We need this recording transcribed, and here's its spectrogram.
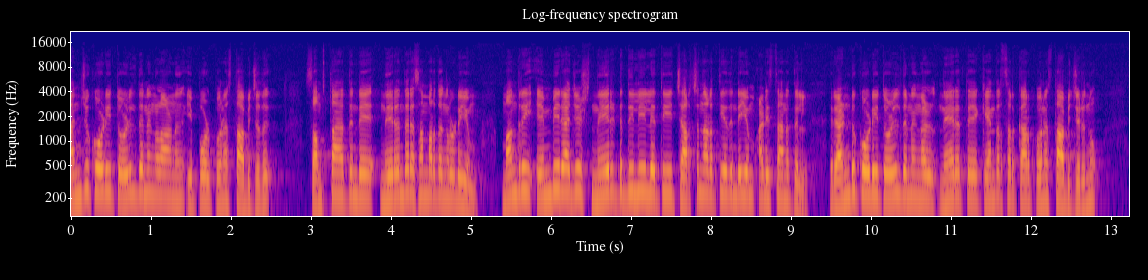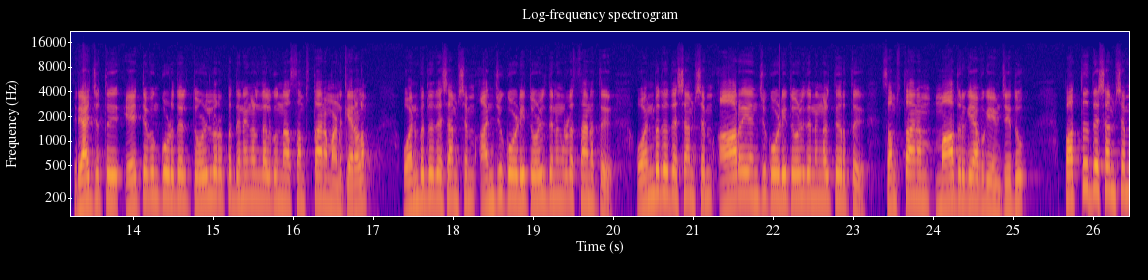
അഞ്ച് കോടി തൊഴിൽ ദിനങ്ങളാണ് ഇപ്പോൾ പുനഃസ്ഥാപിച്ചത്. സംസ്ഥാനത്തിന്റെ നിരന്തര സമ്മർദ്ദങ്ങളുടെയും മന്ത്രി എം ബി രാജേഷ് നേരിട്ട് ദില്ലിയിലെത്തി ചർച്ച നടത്തിയതിന്റെയും അടിസ്ഥാനത്തിൽ രണ്ട് കോടി തൊഴിൽ ദിനങ്ങൾ നേരത്തെ കേന്ദ്ര സർക്കാർ പുനഃസ്ഥാപിച്ചിരുന്നു. രാജ്യത്ത് ഏറ്റവും കൂടുതൽ തൊഴിലുറപ്പ് ദിനങ്ങൾ നൽകുന്ന സംസ്ഥാനമാണ് കേരളം. ഒൻപത് ദശാംശം അഞ്ച് കോടി തൊഴിൽ ദിനങ്ങളുടെ സ്ഥാനത്ത് ഒൻപത് ദശാംശം ആറ് അഞ്ച് കോടി തൊഴിൽ ദിനങ്ങൾ തീർത്ത് സംസ്ഥാനം മാതൃകയാവുകയും ചെയ്തു. പത്ത് ദശാംശം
